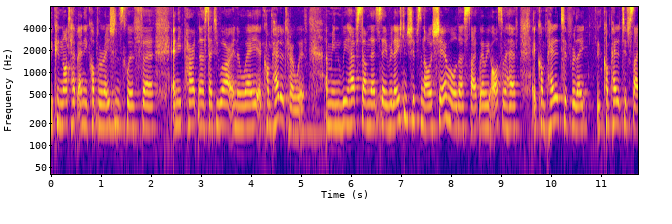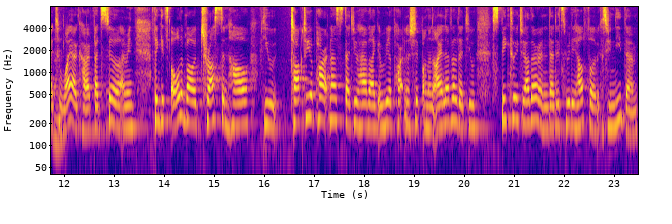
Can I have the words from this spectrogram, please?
you cannot have any cooperations with uh, any partners that you are in a way a competitor with. I mean, we have some let's say relationships on our shareholder side where we also have a competitive relate, competitive side to mm. Wirecard. But still, I mean, I think it's all about trust and how you talk to your partners, that you have like a real partnership on an eye level, that you speak to each other, and that it's really helpful because you need them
